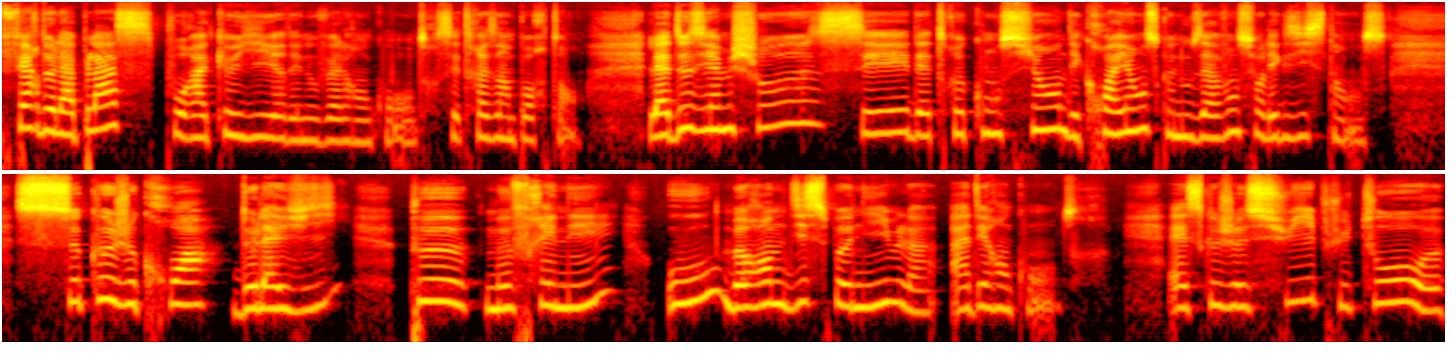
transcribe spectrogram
faire de la place pour accueillir des nouvelles rencontres. C'est très important. La deuxième chose, c'est d'être conscient des croyances que nous avons sur l'existence. Ce que je crois de la vie peut me freiner ou me rendre disponible à des rencontres. Est-ce que je suis plutôt euh,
